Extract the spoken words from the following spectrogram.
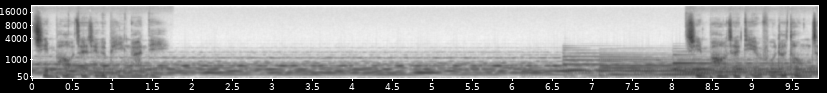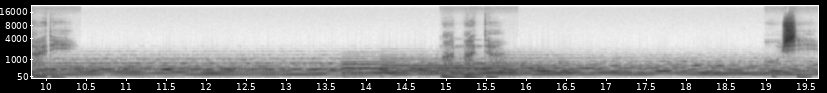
浸泡在这个平安里，浸泡在天父的同在里，慢慢的呼吸。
